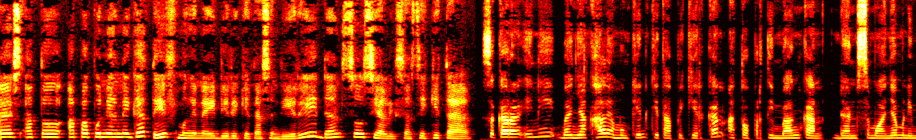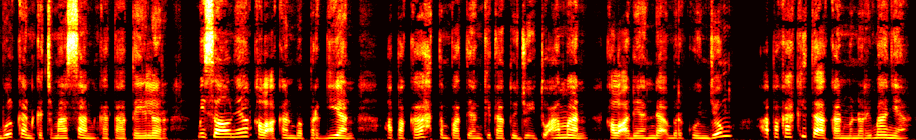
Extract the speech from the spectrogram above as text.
stres atau apa pun yang negatif mengenai diri kita sendiri dan sosialisasi kita. Sekarang ini banyak hal yang mungkin kita pikirkan atau pertimbangkan dan semuanya menimbulkan kecemasan, kata Taylor. Misalnya kalau akan bepergian, apakah tempat yang kita tuju itu aman? Kalau ada yang hendak berkunjung, apakah kita akan menerimanya?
